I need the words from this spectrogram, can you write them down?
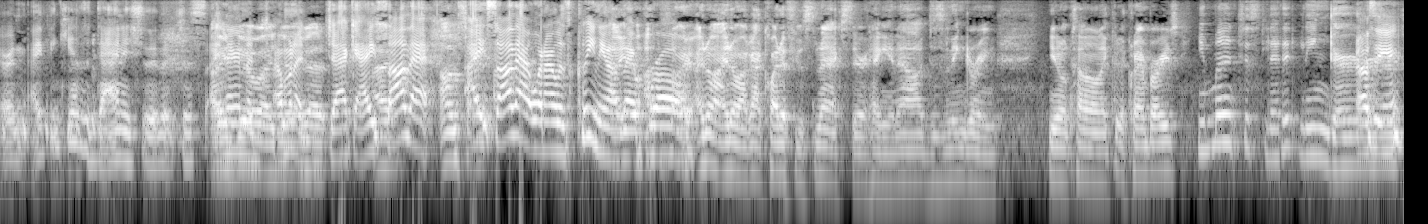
And I think he has a Danish that just, I I do, gonna, I I'm gonna got- jack. I, I- saw that. I saw that when I was cleaning. I was I know, like, I'm bro. sorry. I know, I know. I got quite a few snacks there hanging out, just lingering. You know, kind of like the cranberries. You might just let it linger. I see. That,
